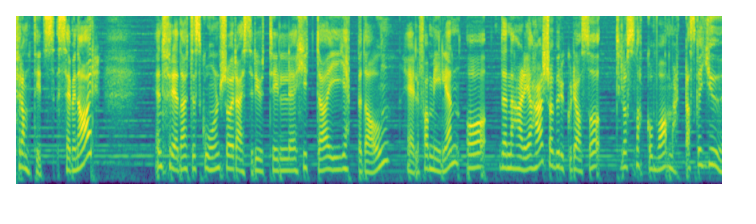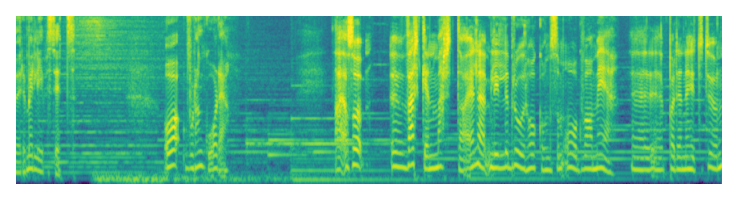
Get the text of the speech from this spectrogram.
framtidsseminar. En fredag etter skolen så reiser de ut til hytta i Jeppedalen, hele familien, og denne helga her så bruker de altså til å snakke om hva Märtha skal gjøre med livet sitt. Og hvordan går det? Nei, altså, verken Märtha eller lillebror Håkon, som òg var med på denne hytteturen,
